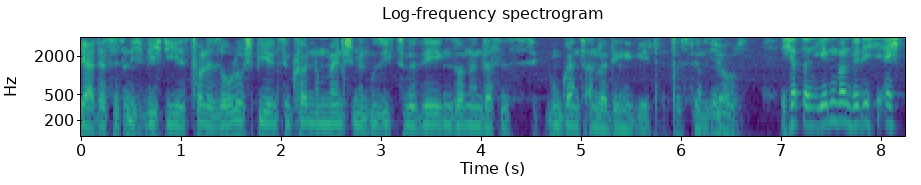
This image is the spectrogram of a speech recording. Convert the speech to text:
ja, dass es nicht wichtig ist, tolle Solo spielen zu können, um Menschen mit Musik zu bewegen, sondern dass es um ganz andere Dinge geht. Das finde ich auch. Ich habe dann irgendwann wirklich echt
